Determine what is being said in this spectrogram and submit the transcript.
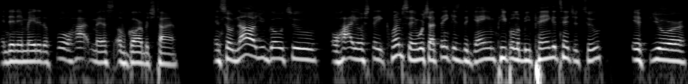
and then they made it a full hot mess of garbage time. And so now you go to Ohio State Clemson, which I think is the game people will be paying attention to. If you're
